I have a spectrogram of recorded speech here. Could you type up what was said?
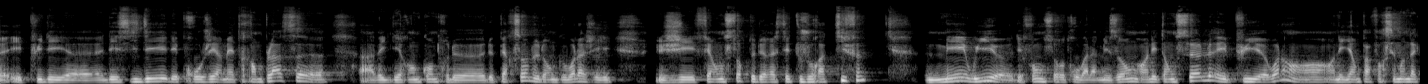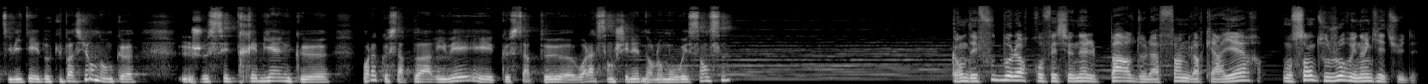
euh, et puis des, idées, des projets à mettre en place avec des rencontres de, personnes. Donc voilà, j'ai j'ai fait en sorte de rester toujours actif. Mais oui, des fois, on se retrouve à la maison en étant seul et puis voilà, en n'ayant pas forcément d'activité et d'occupation. Donc je sais très bien que voilà que ça peut arriver et que ça peut voilà s'enchaîner dans le mauvais sens. Quand des footballeurs professionnels parlent de la fin de leur carrière, on sent toujours une inquiétude.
